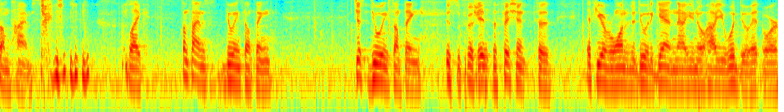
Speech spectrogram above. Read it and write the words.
sometimes. like sometimes doing something, just doing something is sufficient. is sufficient to, if you ever wanted to do it again, now you know how you would do it, or,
